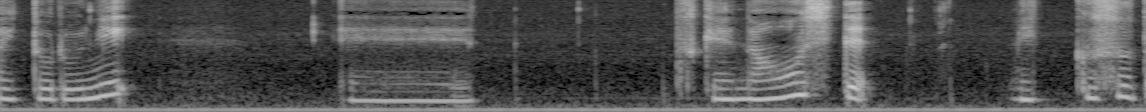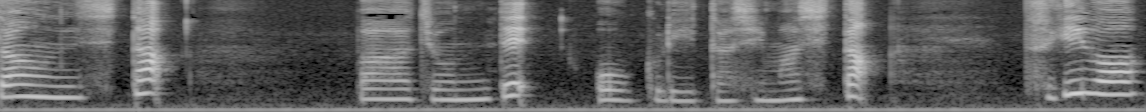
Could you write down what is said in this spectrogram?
イトルに、えー付け直してミックスダウンしたバージョンでお送りいたしました。次は、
